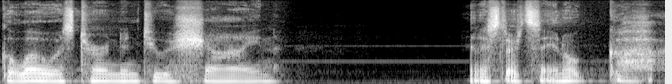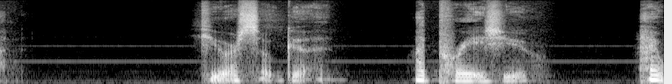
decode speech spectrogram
glow has turned into a shine. And I start saying, oh God, you are so good. I praise you. I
